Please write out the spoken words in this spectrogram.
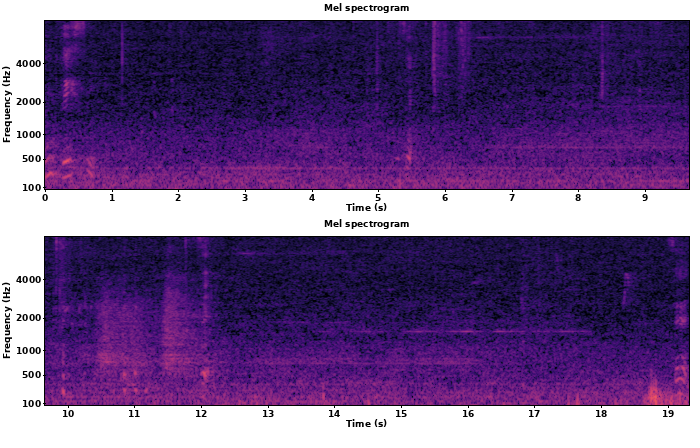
Don't face me. Sit. Sit. Sit.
